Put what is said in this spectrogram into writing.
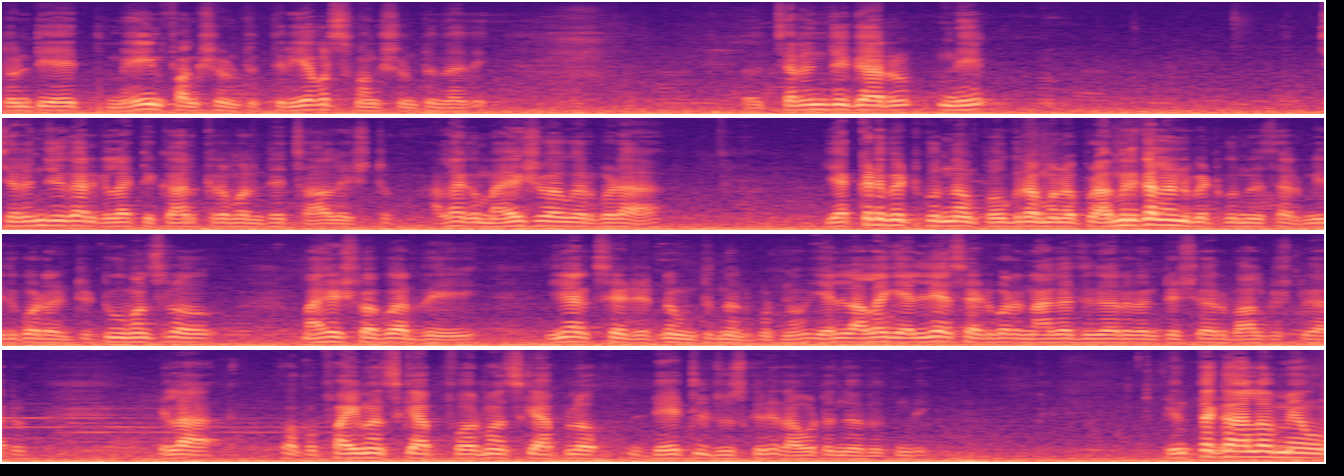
twenty eighth main function ఉంటుంది త్రీ అవర్స్ ఫంక్షన్ ఉంటుంది అది. చిరంజీవి గారుని చిరంజీవి గారికి ఇలాంటి కార్యక్రమాలు అంటే చాలా ఇష్టం. అలాగే మహేష్ బాబు గారు కూడా ఎక్కడ పెట్టుకుందాం ప్రోగ్రామ్ అన్నప్పుడు అమెరికాలోనే పెట్టుకుందాం సార్ మీది కూడా అంటే టూ మంత్స్లో మహేష్ బాబు గారిది న్యూయార్క్ సైడ్ ఎట్లా ఉంటుంది అనుకుంటున్నాం ఎల్ అలాగే ఎల్ఏ సైడ్ కూడా నాగార్జున గారు వెంకటేష్ గారు బాలకృష్ణ గారు ఇలా ఒక five months gap four months క్యాప్లో డేట్లు చూసుకుని రావటం జరుగుతుంది. ఇంతకాలం మేము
